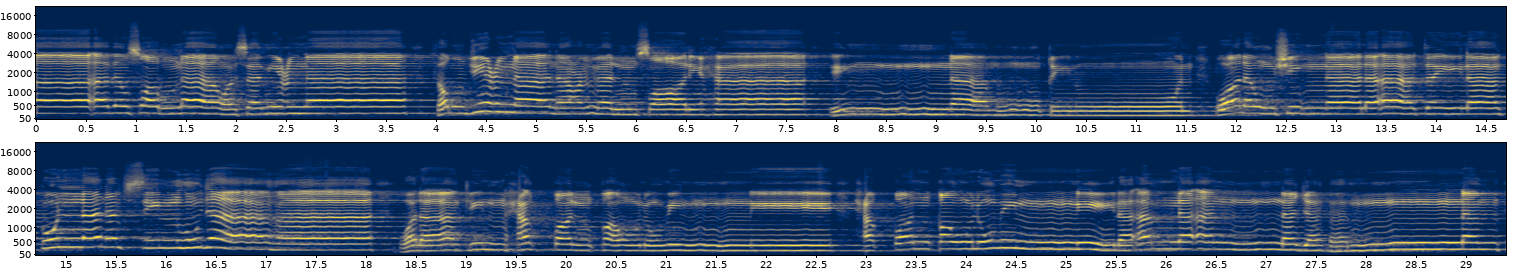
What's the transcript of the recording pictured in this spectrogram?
أبصرنا وسمعنا فارجعنا نعمل صالحا إنا موقنون. ولو شئنا لآتينا كل نفس هداها ولكن حق القول مني حق القول مني لأملأن جهنم.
